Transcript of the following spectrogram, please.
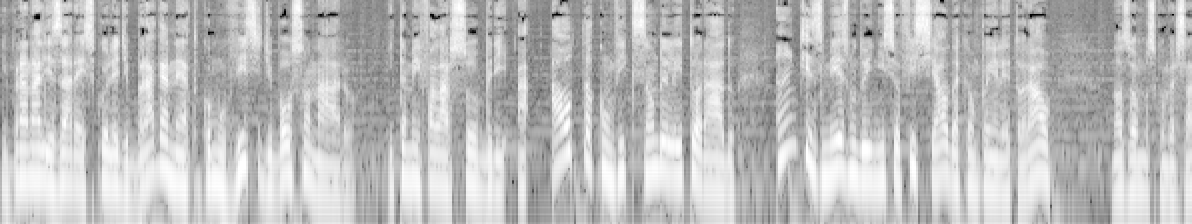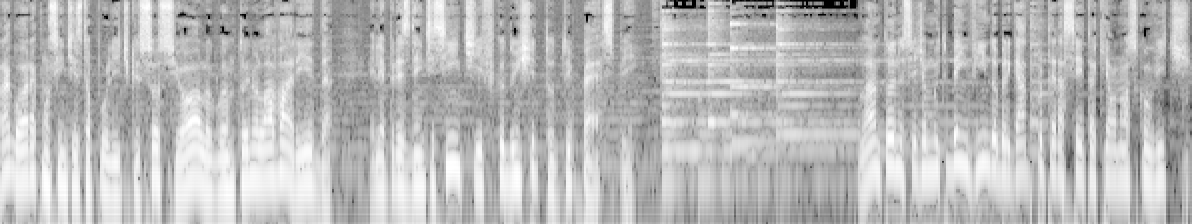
E para analisar a escolha de Braga Neto como vice de Bolsonaro e também falar sobre a alta convicção do eleitorado antes mesmo do início oficial da campanha eleitoral, nós vamos conversar agora com o cientista político e sociólogo Antônio Lavarida. Ele é presidente científico do Instituto IPESP. Olá, Antônio, seja muito bem-vindo. Obrigado por ter aceito aqui ao nosso convite.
